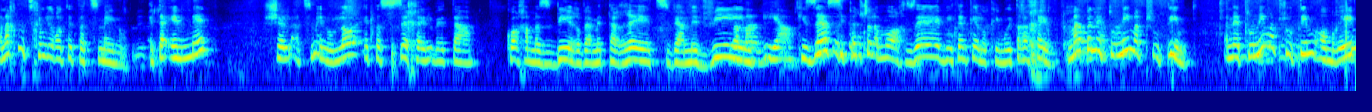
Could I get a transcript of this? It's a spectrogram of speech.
אנחנו צריכים לראות את עצמנו, את האמת של עצמנו, לא את השכל ואת הכוח המסביר והמתרץ והמבין. כי זה הסיפור של המוח, זה וייתם כאלוקים, הוא התרחב. מה בנתונים הפשוטים? הנתונים הפשוטים אומרים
